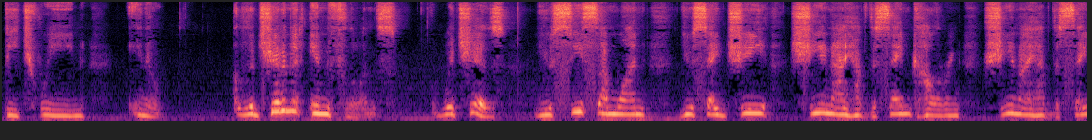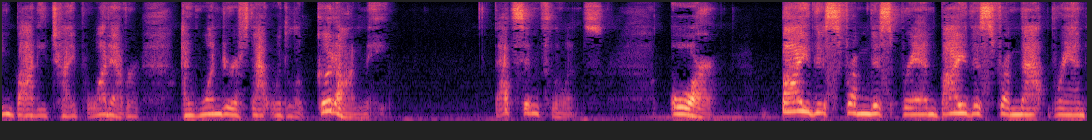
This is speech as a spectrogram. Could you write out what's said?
between, you know, legitimate influence, which is you see someone, you say, gee, she and I have the same coloring, she and I have the same body type, whatever. I wonder if that would look good on me. That's influence. Or buy this from this brand, buy this from that brand,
